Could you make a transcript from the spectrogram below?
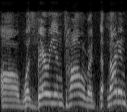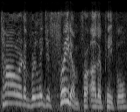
uh, was very intolerant, not intolerant of religious freedom for other people,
